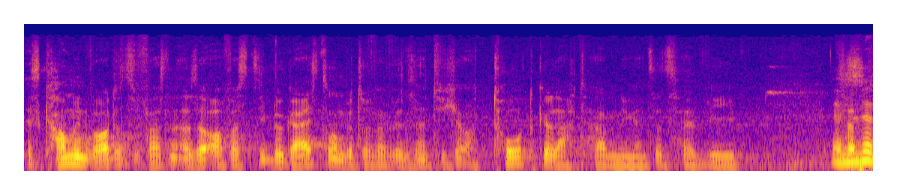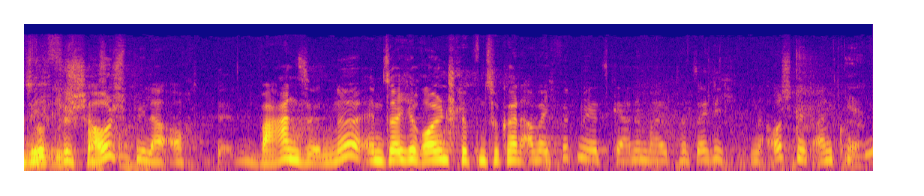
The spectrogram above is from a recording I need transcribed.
ist kaum in Worte zu fassen. Also auch was die Begeisterung betrifft, weil wir uns natürlich auch totgelacht haben die ganze Zeit, wie das ist natürlich für Schauspieler auch Wahnsinn, ne? in solche Rollen schlüpfen zu können. Aber ich würde mir jetzt gerne mal tatsächlich einen Ausschnitt angucken.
